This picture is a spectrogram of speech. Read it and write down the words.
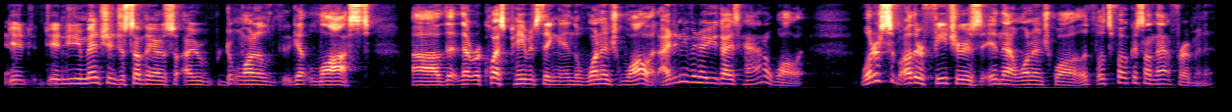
yeah. you, you mentioned just something I was I don't want to get lost. Uh, that, that request payments thing in the one inch wallet. I didn't even know you guys had a wallet. What are some other features in that one inch wallet? Let's focus on that for a minute.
